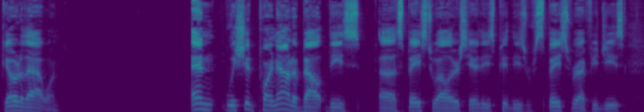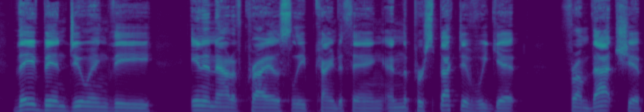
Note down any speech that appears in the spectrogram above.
Go to that one. And we should point out about these uh, space dwellers here, these these space refugees. They've been doing the in and out of cryosleep kind of thing, and the perspective we get from that ship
